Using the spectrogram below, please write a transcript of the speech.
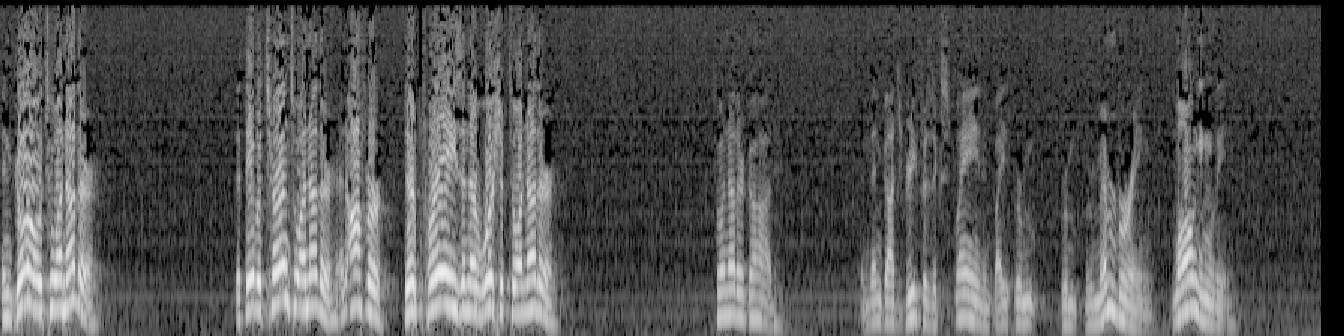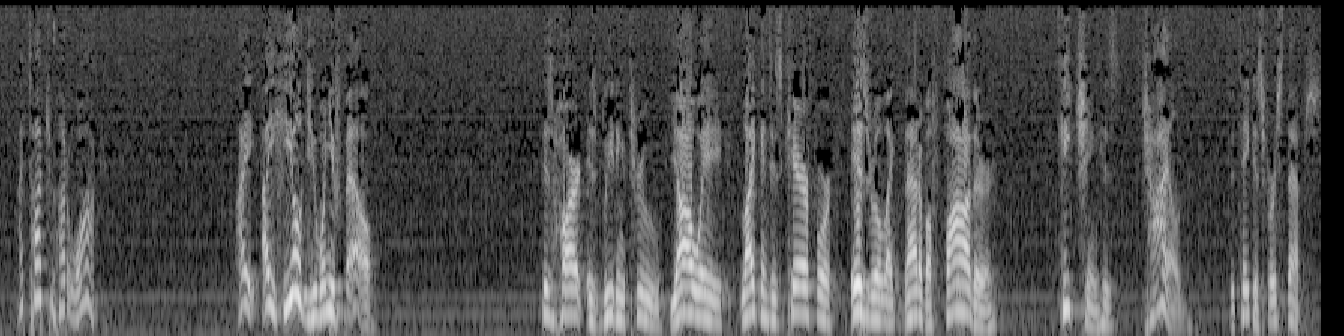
and go to another. That they would turn to another and offer their praise and their worship to another. To another God. And then God's grief is explained by rem- rem- remembering longingly. I taught you how to walk. I, I healed you when you fell. His heart is bleeding through. Yahweh likens his care for Israel like that of a father teaching his child to take his first steps.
